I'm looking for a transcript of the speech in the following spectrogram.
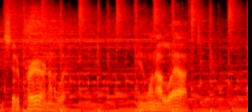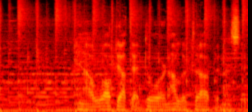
He said a prayer, and I left. And when I left, and I walked out that door and I looked up and I said,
